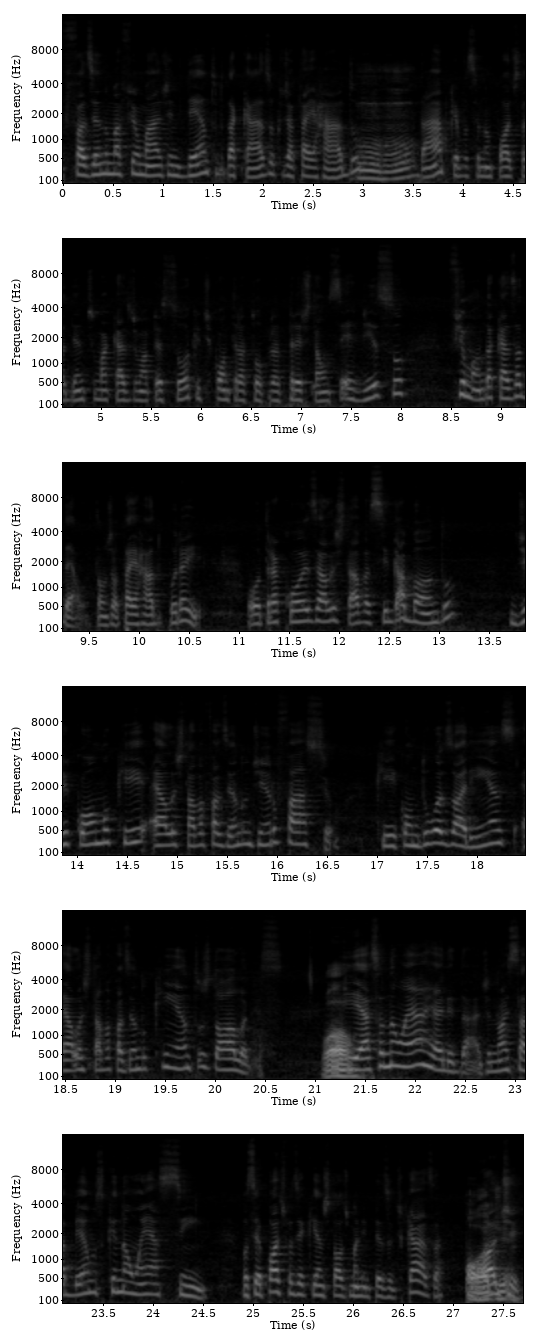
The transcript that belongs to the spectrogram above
fazendo uma filmagem dentro da casa, o que já está errado, uhum. tá? Porque você não pode estar dentro de uma casa de uma pessoa que te contratou para prestar um serviço filmando a casa dela. Então já está errado por aí. Outra coisa, ela estava se gabando de como que ela estava fazendo um dinheiro fácil, que com duas horinhas ela estava fazendo 500 dólares. Uau. E essa não é a realidade. Nós sabemos que não é assim. Você pode fazer 500 dólares uma limpeza de casa? Pode. pode.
